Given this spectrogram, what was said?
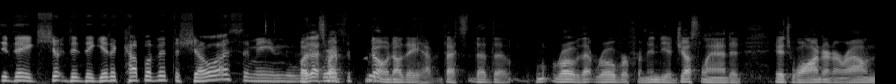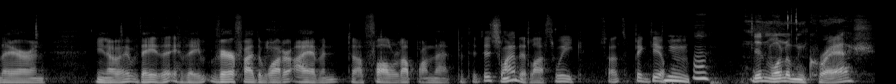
Did they show, did they get a cup of it to show us? I mean, Well, that's why. where's the proof? No, no, they haven't. That's the the rover. That rover from India just landed. It's wandering around there, and you know have they they, if they verified the water. I haven't uh, followed up on that, but it just landed last week, so that's a big deal. Didn't one of them crash?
